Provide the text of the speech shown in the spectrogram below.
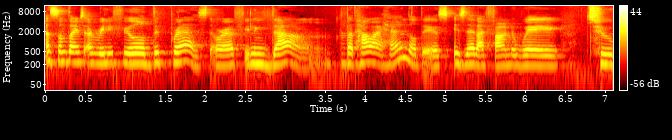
And sometimes I really feel depressed or I'm feeling down. But how I handle this is that I found a way to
